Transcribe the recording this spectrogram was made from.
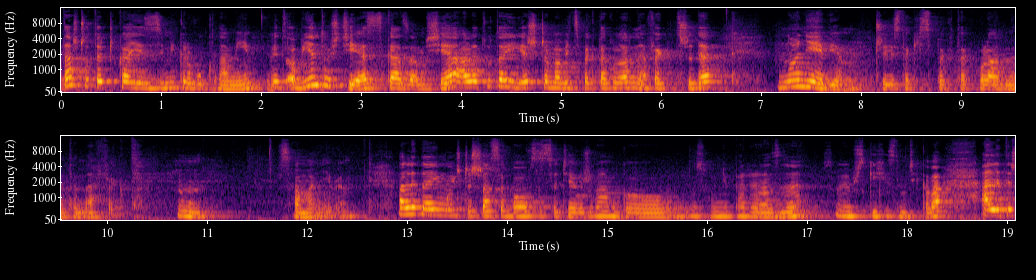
Ta szczoteczka jest z mikrowłóknami, więc objętość jest, zgadzam się, ale tutaj jeszcze ma być spektakularny efekt 3D. No nie wiem, czy jest taki spektakularny ten efekt. Hmm. Sama nie wiem. Ale daję mu jeszcze szansę, bo w zasadzie używam go dosłownie parę razy. W sumie wszystkich jestem ciekawa. Ale też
